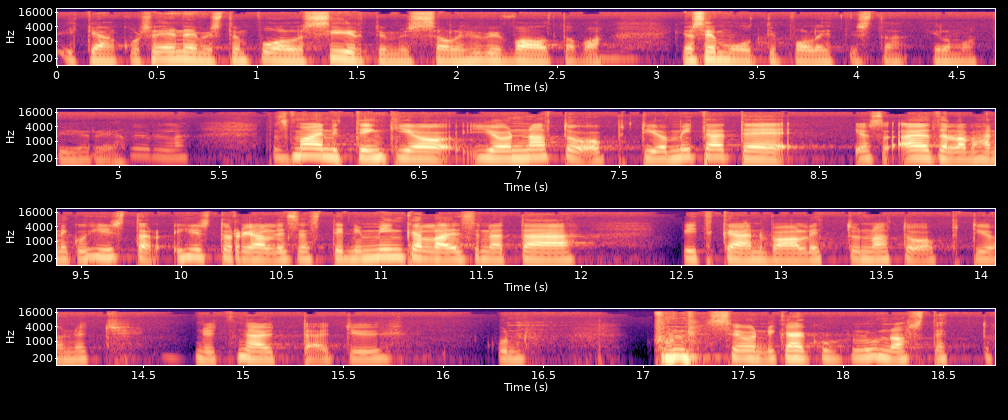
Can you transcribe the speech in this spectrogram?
ikään kuin se enemmistön puolelle siirtymissä oli hyvin valtava, mm. ja se muutti poliittista ilmapiiriä. Kyllä. Tässä mainittiinkin jo, jo NATO-optio. Mitä te, jos ajatellaan vähän niin kuin historiallisesti, niin minkälaisena tämä pitkään vaalittu NATO-optio nyt, nyt näyttäytyy, kun, kun se on ikään kuin lunastettu?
